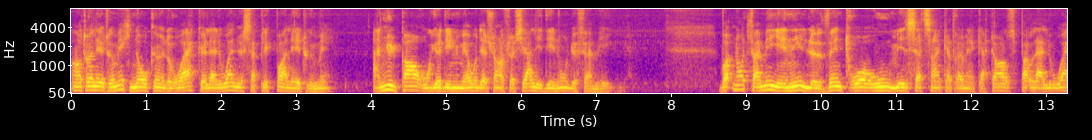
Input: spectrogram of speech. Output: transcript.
Entre l'être humain qui n'a aucun droit, que la loi ne s'applique pas à l'être humain, à nulle part où il y a des numéros d'assurance sociale et des noms de famille. Votre nom de famille est né le 23 août 1794 par la loi,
